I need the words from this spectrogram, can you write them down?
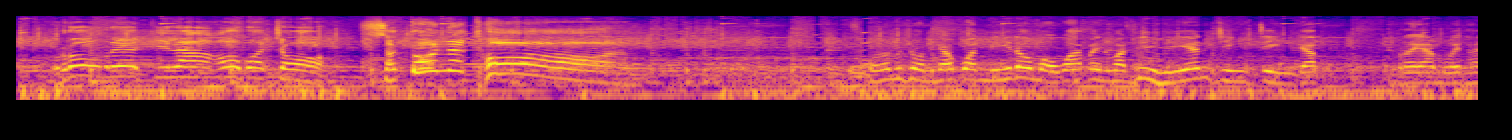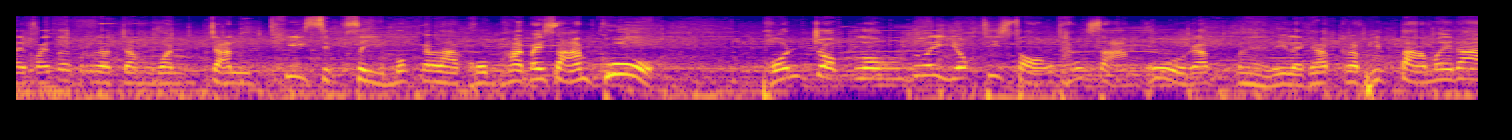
ำโรงเรียนกีฬาอบจสกลนครท่านผู้ชมครับวันนี้ต้องบอกว่าเป็นวันที่เฮี้ยนจริง ๆ ครับรายการมวยไทยไฟเตอร์ประจำวันจันทร์ที่ 14 มกราคมผ่านไป 3 คู่ ผลจบลงด้วยยกที่ 2 ทั้ง 3 คู่ครับแหมนี่แหละครับ กระพริบตาไม่ได้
